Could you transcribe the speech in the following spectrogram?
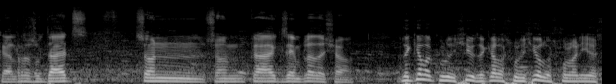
que els resultats són, són clar exemple d'això. De què la coneixiu? De què les coneixiu, les colònies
